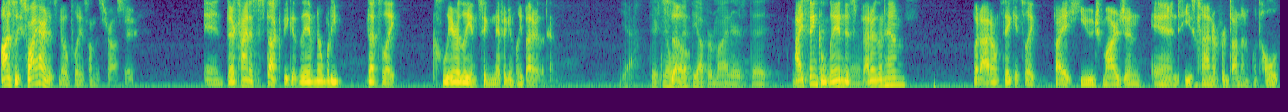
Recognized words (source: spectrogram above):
honestly, Swihart has no place on this roster, and they're kind of stuck because they have nobody that's like clearly and significantly better than him. Yeah, there's no So- one at the upper minors that. I think Lin is better than him, but I don't think it's like by a huge margin, and he's kind of redundant with Holt.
